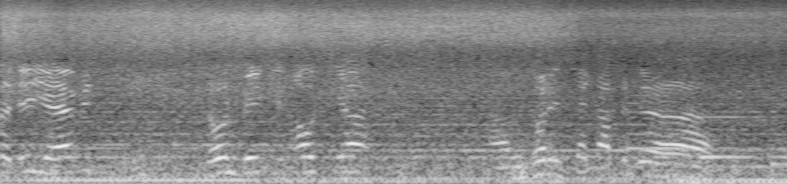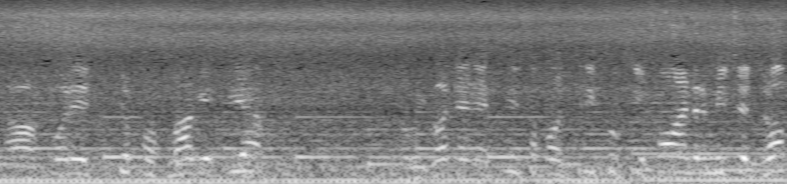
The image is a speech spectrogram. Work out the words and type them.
So there you have it. Drone bait is out here. Uh, we got it set up in the uh, forage tip of Margate here. So we got it at least about 350, 400 meter drop.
